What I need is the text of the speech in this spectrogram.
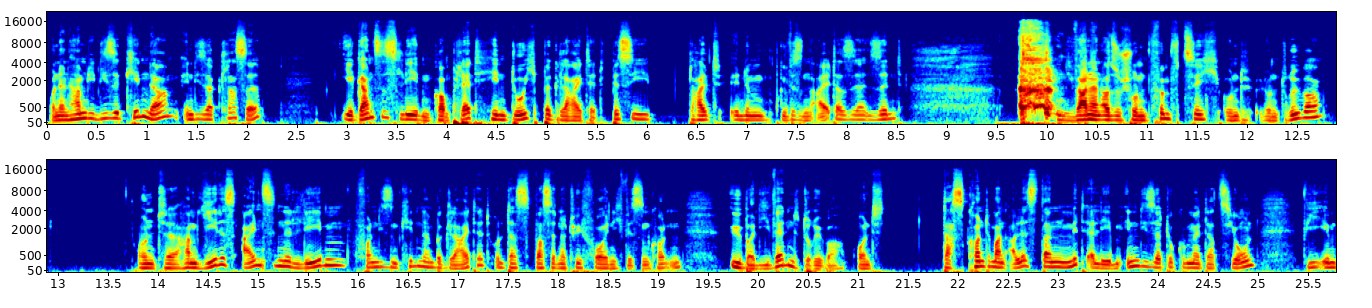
und dann haben die diese Kinder in dieser Klasse ihr ganzes Leben komplett hindurch begleitet, bis sie halt in einem gewissen Alter sind. Die waren dann also schon 50 und, und drüber und äh, haben jedes einzelne Leben von diesen Kindern begleitet und das, was sie natürlich vorher nicht wissen konnten, über die Wände drüber. Und das konnte man alles dann miterleben in dieser Dokumentation, wie eben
